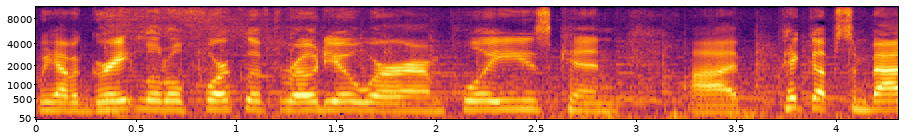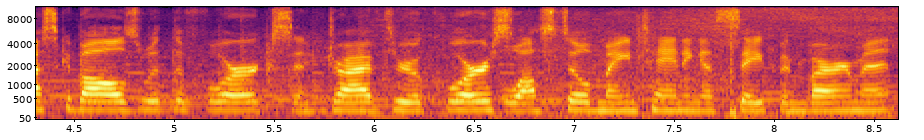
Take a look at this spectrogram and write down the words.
We have a great little forklift rodeo where our employees can uh, pick up some basketballs with the forks and drive through a course while still maintaining a safe environment.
